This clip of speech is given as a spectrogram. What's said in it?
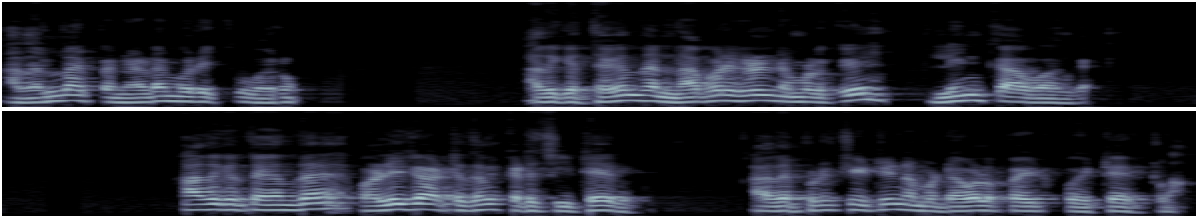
அதெல்லாம் இப்போ நடைமுறைக்கு வரும். அதுக்கு தகுந்த நபர்கள் நம்மளுக்கு லிங்க் ஆவாங்க. அதுக்கு தகுந்த வழிகாட்டுதல் கிடச்சிக்கிட்டே இருக்கும். அதை பிடிச்சிக்கிட்டு நம்ம டெவலப் ஆகிட்டு போயிட்டே இருக்கலாம்.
